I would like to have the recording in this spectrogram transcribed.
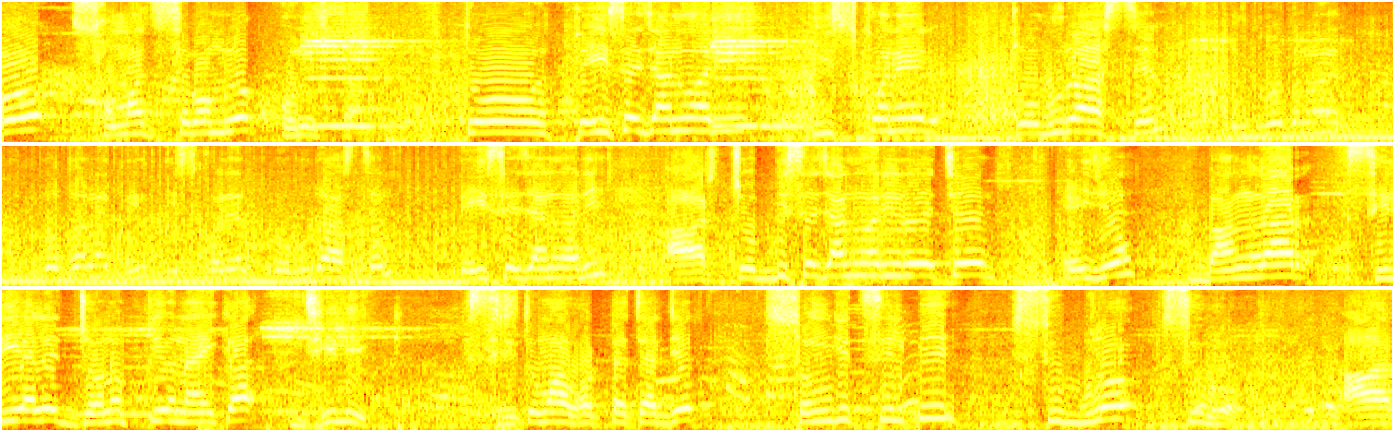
ও সমাজসেবামূলক অনুষ্ঠান। তো তেইশে জানুয়ারি ইস্কনের প্রভুরা আসছেন, উদ্বোধনের উদ্বোধনের দিন ইস্কনের প্রভুরা আসছেন তেইশে জানুয়ারি। আর চব্বিশে জানুয়ারি রয়েছে এই যে বাংলার সিরিয়ালের জনপ্রিয় নায়িকা ঝিলিক, শ্রীতমা ভট্টাচার্যের সংগীত শিল্পী শুভ্র শুভ। আর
